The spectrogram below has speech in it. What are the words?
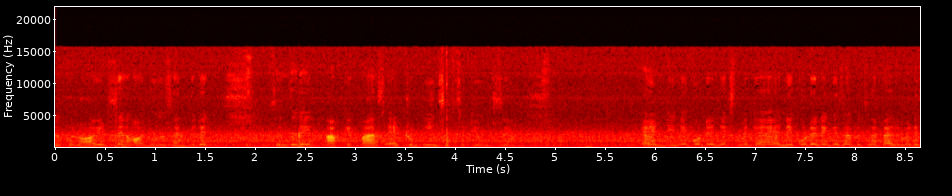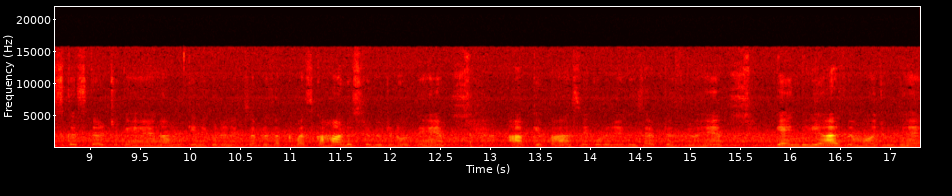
अल्कोलॉइड्स हैं और दूसरे सिंथेटिक सिंथेटिक आपके पास एट्रोपिन सब्सिट्यूट्स हैं। एंटी निकोटेनिक्स में क्या है? निकोटेनिक रिसेप्टर्स में पहले में डिस्कस कर चुके हैं हम कि निकोटेनिक रिसेप्टर्स आपके पास कहाँ डिस्ट्रीब्यूटेड होते हैं? आपके पास निकोटेनिक रिसेप्टर्स जो हैं गैंग्लियाज में मौजूद हैं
